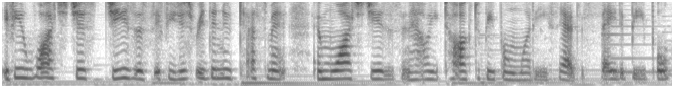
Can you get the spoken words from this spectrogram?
If you watch just Jesus, if you just read the New Testament and watch Jesus and how he talked to people and what he had to say to people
